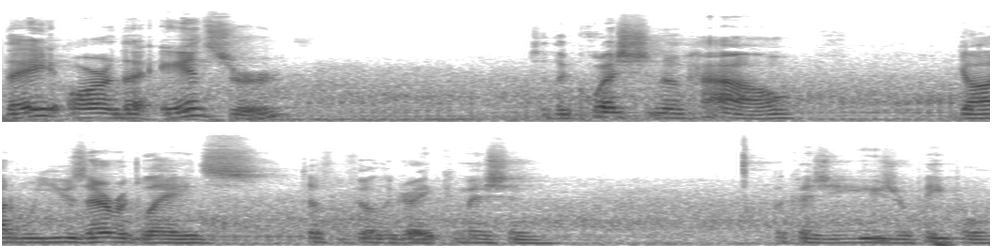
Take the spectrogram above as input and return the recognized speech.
they are the answer to the question of how God will use Everglades to fulfill the Great Commission because you use your people.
